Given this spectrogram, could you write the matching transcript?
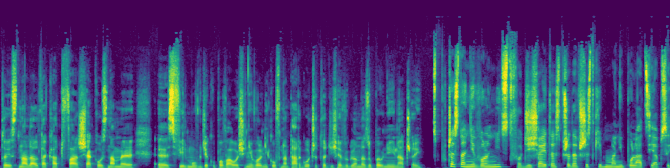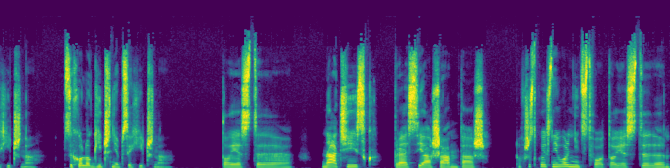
To jest nadal taka twarz, jaką znamy e, z filmów, gdzie kupowało się niewolników na targu, czy to dzisiaj wygląda zupełnie inaczej? Współczesne niewolnictwo dzisiaj to jest przede wszystkim manipulacja psychiczna, psychologicznie psychiczna. To jest e, nacisk, presja, szantaż. To wszystko jest niewolnictwo. To jest e,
